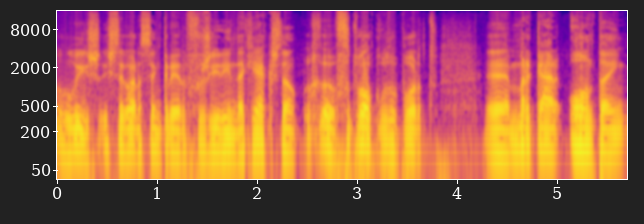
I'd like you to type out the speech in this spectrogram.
Luís, isto agora sem querer fugir ainda aqui à questão, o Futebol Clube do Porto eh, marcar ontem,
